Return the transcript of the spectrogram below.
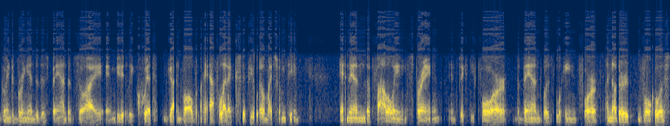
going to bring into this band, and so I immediately quit, got involved with my athletics, if you will, my swim team. And then the following spring, in '64, the band was looking for another vocalist,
